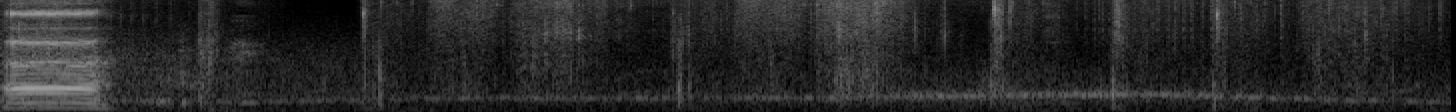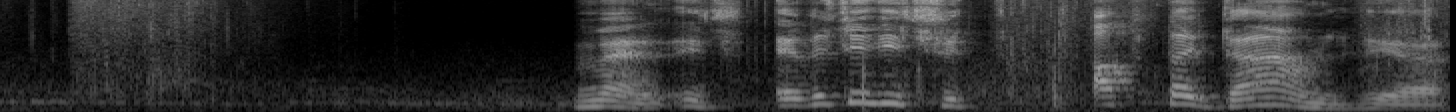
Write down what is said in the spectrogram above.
Uh. Man, it's everything is upside down here.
